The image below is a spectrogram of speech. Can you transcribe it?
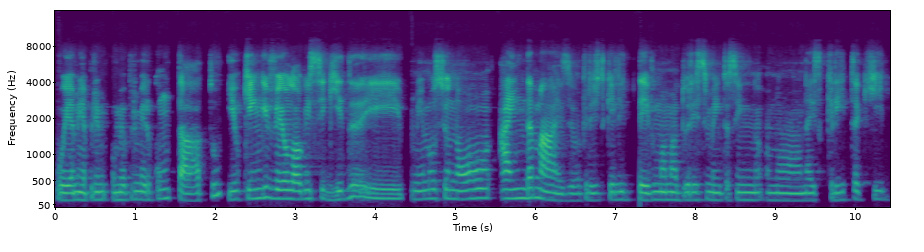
foi a minha, o meu primeiro contato e o King veio logo em seguida e me emocionou ainda mais. Eu acredito que ele teve um amadurecimento assim no, no, na escrita que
